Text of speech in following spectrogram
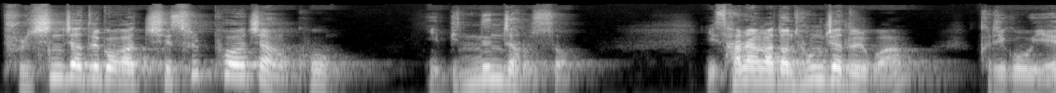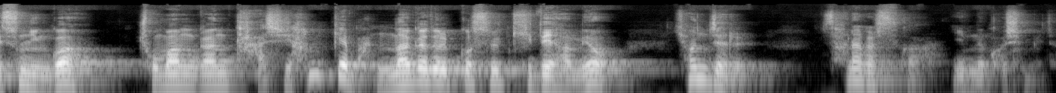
불신자들과 같이 슬퍼하지 않고 이 믿는 자로서 이 사랑하던 형제들과 그리고 예수님과 조만간 다시 함께 만나게 될 것을 기대하며 현재를 살아갈 수가 있는 것입니다.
